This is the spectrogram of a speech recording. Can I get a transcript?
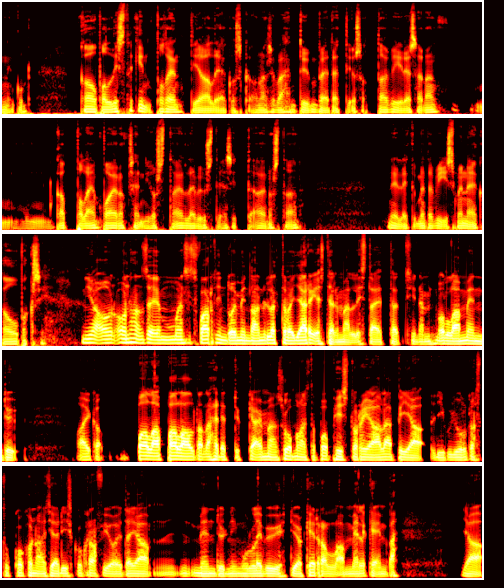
niin kuin kaupallistakin potentiaalia, koska onhan se vähän tympeitä, että jos ottaa 500 kappaleen painoksen jostain levystä ja sitten ainoastaan 45 menee kaupaksi. Ja on, onhan se mun mielestä Svartin toiminta on yllättävän järjestelmällistä, että siinä me ollaan menty aika pala palalta lähdetty käymään suomalaista pophistoriaa läpi ja niin julkaistu kokonaisia diskografioita ja menty niin kuin levyyhtiö kerrallaan melkeinpä. Ja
